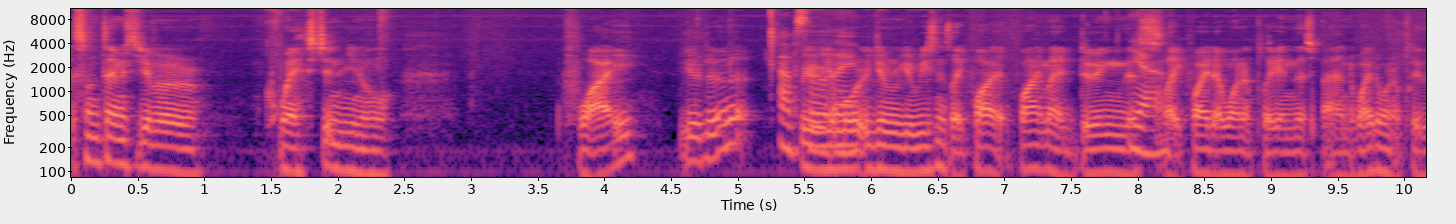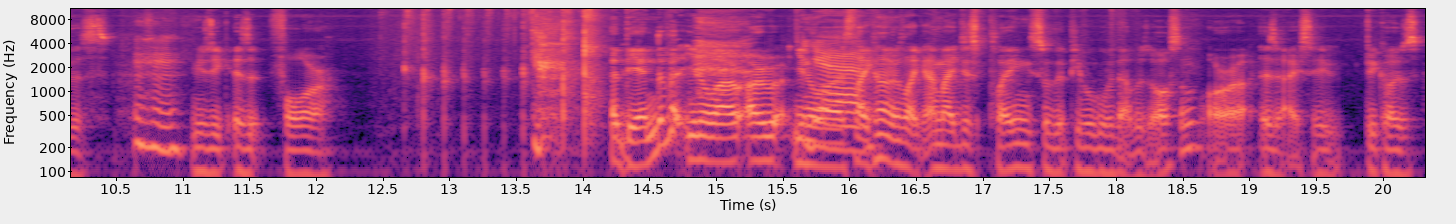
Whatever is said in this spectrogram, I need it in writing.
sometimes do you ever question, you know, why you're doing it? Your- Absolutely. Your, you know, your reasons like why why am I doing this? Yeah. Like why do I want to play in this band? Why do I want to play this Mm-hmm. music? Is it for at the end of it? You know, or, or you know, Yeah. it's like kind of like am I just playing so that people go that was awesome, or is it actually because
